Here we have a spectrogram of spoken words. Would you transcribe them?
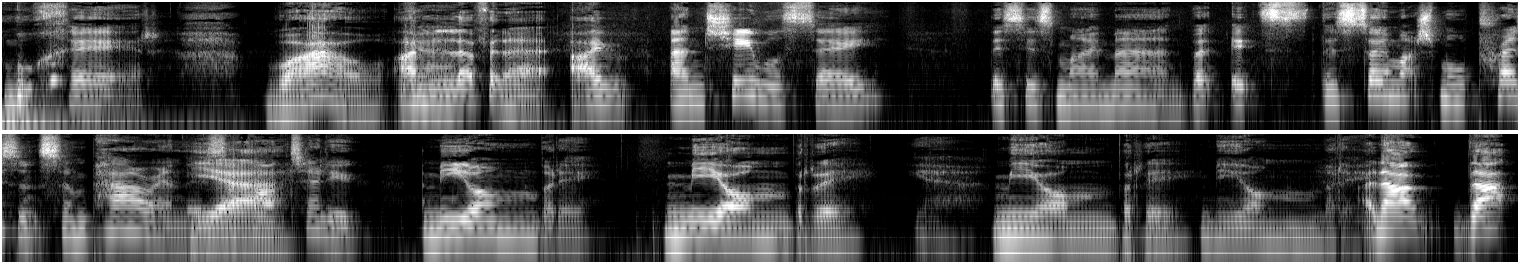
Mujer. Wow, I'm Yeah. loving it. I and she will say, "This is my man," but it's there's so much more presence and power in this. Yeah. I can't tell you. Mi hombre. mi hombre. Yeah. Mi hombre. Mi hombre. And I, that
